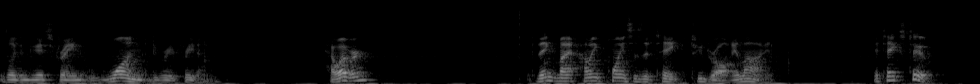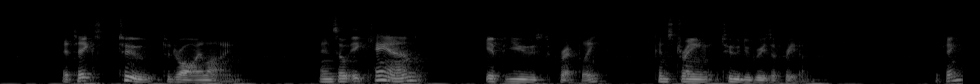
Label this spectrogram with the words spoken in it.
is only going to constrain one degree of freedom. However, think about how many points does it take to draw a line? It takes two. It takes two to draw a line. And so it can, if used correctly, constrain two degrees of freedom. Okay?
